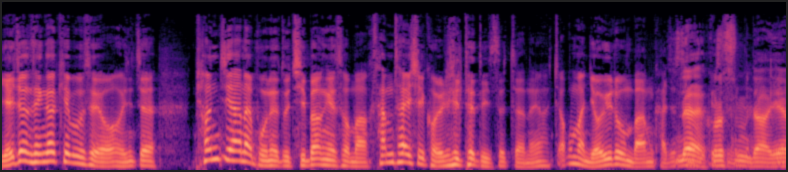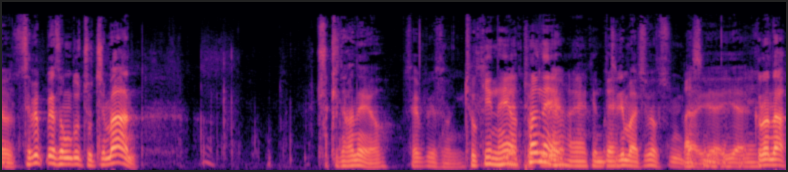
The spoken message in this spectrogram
예전 생각해 보세요. 진짜 편지 하나 보내도 지방에서 막 3, 4일씩 걸릴 때도 있었잖아요. 조금만 여유로운 마음 가졌으면 네, 좋겠습니다. 그렇습니다. 예. 새벽 배송도 좋지만 좋긴 하네요. 새벽 배송이. 좋긴 해요. 예, 편해요. 해요. 예, 근데 드릴 말씀이 없습니다. 맞습니다. 예, 예. 예. 그러나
